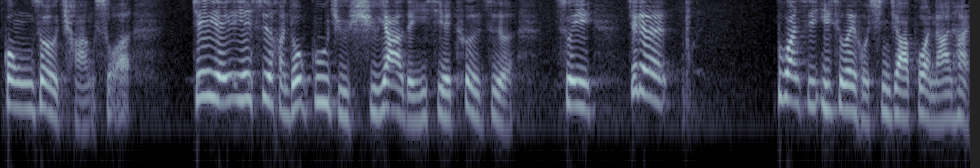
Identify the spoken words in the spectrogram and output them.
工作场所，这也也是很多雇主需要的一些特质。所以，这个不管是以色列和新加坡、南海，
